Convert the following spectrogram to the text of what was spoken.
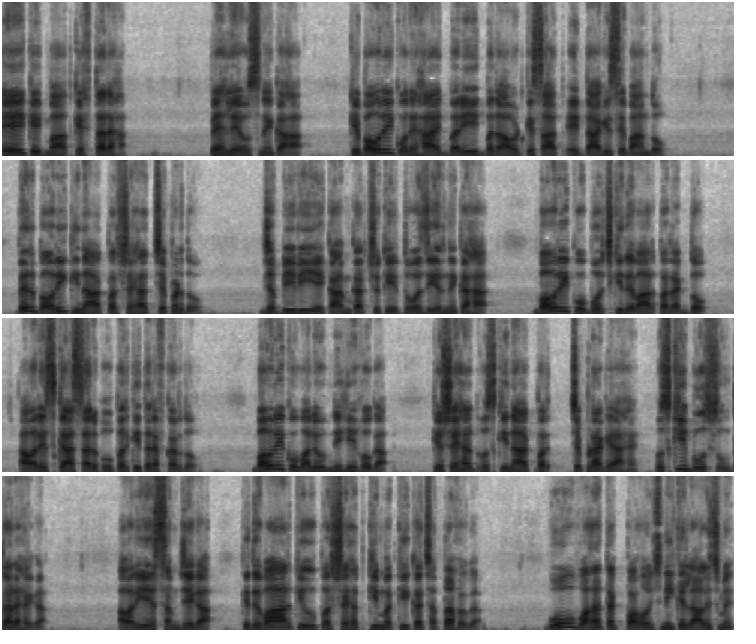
एक एक बात कहता रहा पहले उसने कहा कि बौरी को नहायत बरीक बनावट के साथ एक दागे से बाँध। दो फिर बौरी की नाक पर शहद चिपड़ दो। जब बीवी ये काम कर चुकी तो वज़ीर ने कहा, बौरी को बुर्ज की दीवार पर रख दो और इसका सर ऊपर की तरफ़ कर दो। बौरी को मालूम नहीं होगा कि शहद उसकी नाक पर चिपड़ा गया है, उसकी बूझ सूंघता रहेगा और ये समझेगा कि दीवार के ऊपर शहद की मक्की का छत्ता होगा। वो वहाँ तक पहुँचने के लालच में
